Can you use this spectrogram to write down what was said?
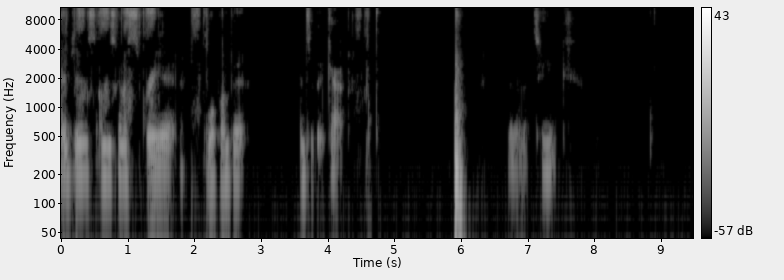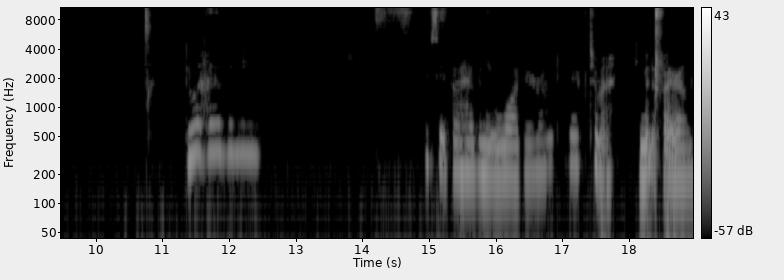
edges, I'm just gonna spray it, we'll pump it into the cap. Then I'm gonna take Do I have any? Me see if I have any water around here. Turn my humidifier on.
